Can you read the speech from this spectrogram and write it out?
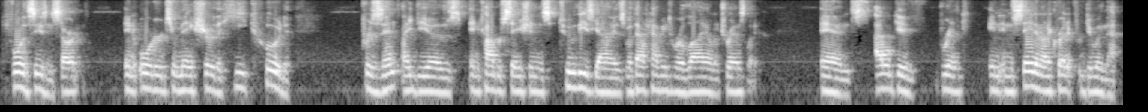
before the season started in order to make sure that he could present ideas and conversations to these guys without having to rely on a translator. And I will give Brink an insane amount of credit for doing that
